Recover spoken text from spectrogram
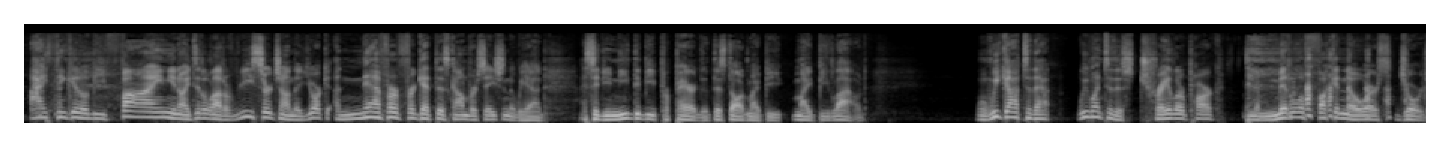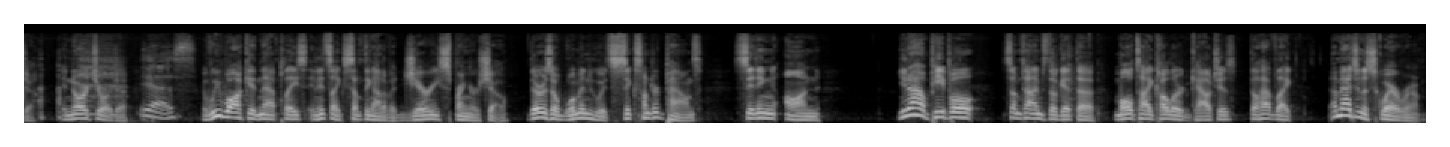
I think it'll be fine. You know, I did a lot of research on the Yorkie. I'll never forget this conversation that we had. I said, you need to be prepared that this dog might be might be loud. When we got to that, we went to this trailer park in the middle of fucking nowhere, Georgia, in North Georgia. Yes. And we walk in that place, and it's like something out of a Jerry Springer show. There is a woman who is 600 pounds sitting on, you know how people sometimes they'll get the multicolored couches? They'll have like, imagine a square room.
